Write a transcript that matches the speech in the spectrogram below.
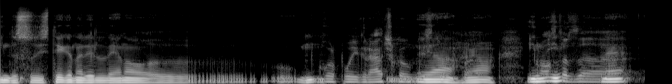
in da so iz tega naredili eno. Uh, Korpo igračkov, v bistvu, ja, ja. In, in, prostor za. ne.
